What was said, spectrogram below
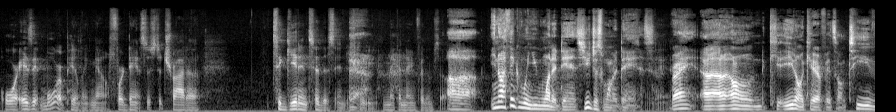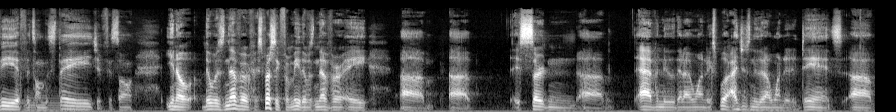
or is it more appealing now for dancers to try to to get into this industry and make a name for themselves? Uh, you know, I think when you want to dance, you just want to dance, right? I, I don't. You don't care if it's on TV, if it's on the stage, if it's on. You know, there was never, especially for me, there was never a um, uh, a certain uh, avenue that I wanted to explore. I just knew that I wanted to dance. Um,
